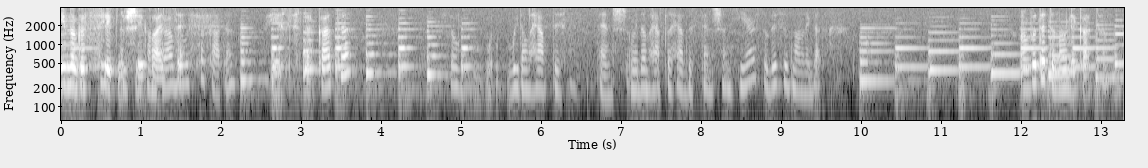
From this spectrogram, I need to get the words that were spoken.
немного слипнувшие пальцы. Если стаккато, we don't have this tension. We don't have to have this tension here, so this is non-legato. Вот это non-legato.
